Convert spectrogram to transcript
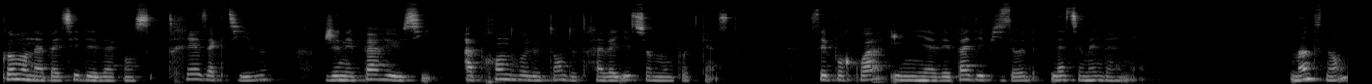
Comme on a passé des vacances très actives, je n'ai pas réussi à prendre le temps de travailler sur mon podcast. C'est pourquoi il n'y avait pas d'épisode la semaine dernière. Maintenant,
